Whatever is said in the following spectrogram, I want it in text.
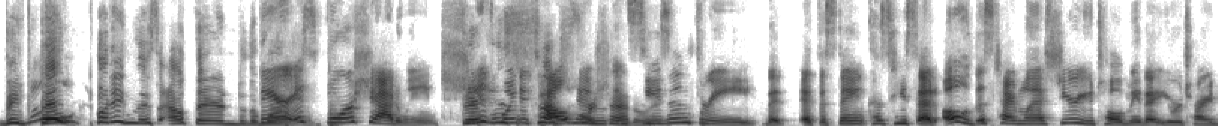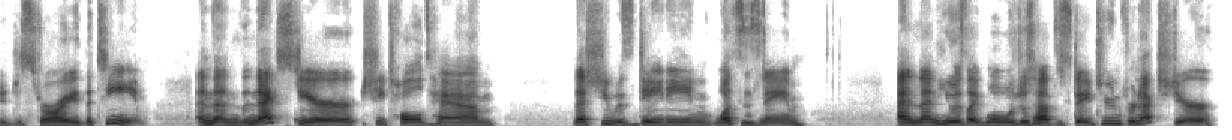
they've No. been putting this out there into the There world. is foreshadowing. She There is going is to tell him in season three that at the same because he said, "Oh, this time last year you told me that you were trying to destroy the team," and then the next year she told him that she was dating what's his name, and then he was like, "Well, we'll just have to stay tuned for next year."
